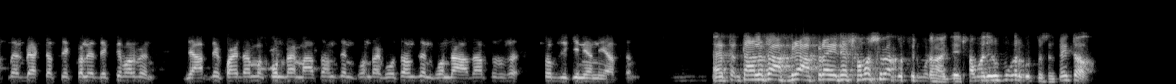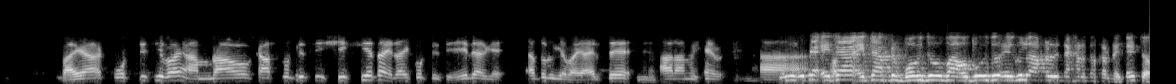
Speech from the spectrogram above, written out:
আপনার ব্যাগটা চেক করলে দেখতে পারবেন যে আপনি কয়টা কোনটা মাছ আনছেন কোনটা গোছ আনছেন কোনটা আদার সবজি কিনে নিয়ে আসছেন। তাহলে তো আপনারা আপনারা এটা সমাজসেবা করছেন মনে হয় যে সমাজের উপকার করতেছেন তাই তো? ভাইয়া করতেছি ভাই আমরাও কাজ করতেছি শিখছি এটা এটাই করতেছি এটা আর কি এতটুকু ভাইয়া এতে আর আমি এটা এটা আপনার বৈধ বা অবৈধ এগুলো আপনাদের দেখার দরকার নেই তাই তো?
